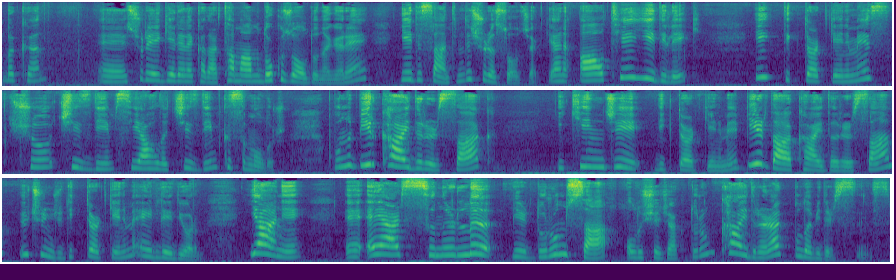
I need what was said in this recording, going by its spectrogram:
bakın e, şuraya gelene kadar tamamı 9 olduğuna göre 7 santimde şurası olacak. Yani 6'ya 7'lik ilk dikdörtgenimiz şu çizdiğim siyahla çizdiğim kısım olur. Bunu bir kaydırırsak ikinci dikdörtgenimi bir daha kaydırırsam üçüncü dikdörtgenimi elde ediyorum. Yani e, eğer sınırlı bir durumsa oluşacak durum kaydırarak bulabilirsiniz.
